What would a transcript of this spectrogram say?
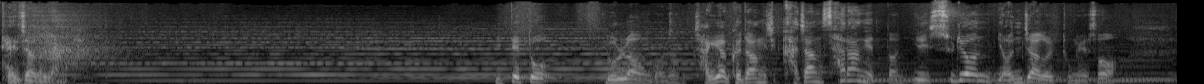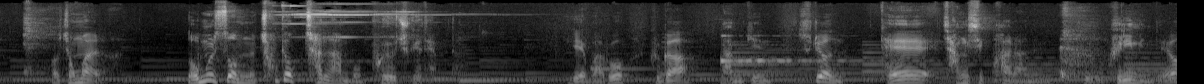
대작을 남기겠다. 이때 또 놀라운 거는 자기가 그 당시 가장 사랑했던 이 수련 연작을 통해서 어, 정말 넘을 수 없는 초격차를 한번 보여주게 됩니다. 이게 바로 그가 남긴 수련 대장식화라는 그 그림인데요.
